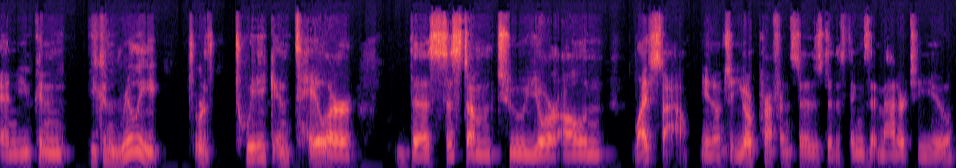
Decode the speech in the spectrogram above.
and you can you can really sort of tweak and tailor the system to your own lifestyle. You know, to your preferences, to the things that matter to you.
